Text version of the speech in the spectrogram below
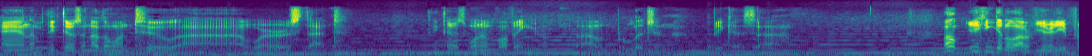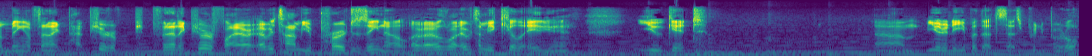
And me think there's another one too. Uh, where is that? I think there's one involving um, religion. Because, uh, Well, you can get a lot of unity from being a fanatic, pur fanatic purifier. Every time you purge Xeno, or every time you kill an alien, you get um, unity, but that's that's pretty brutal.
